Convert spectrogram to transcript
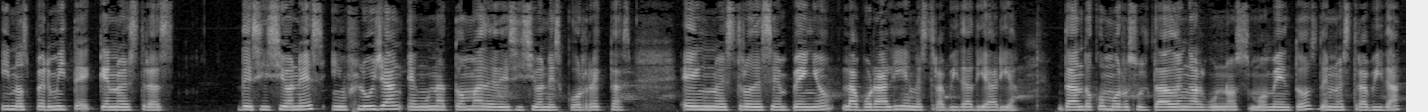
y nos permite que nuestras decisiones influyan en una toma de decisiones correctas en nuestro desempeño laboral y en nuestra vida diaria dando como resultado en algunos momentos de nuestra vida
